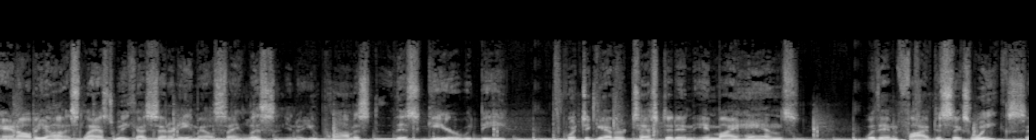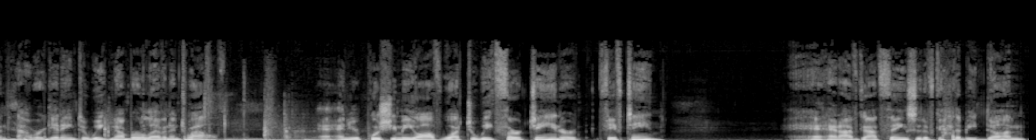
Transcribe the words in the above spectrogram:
And I'll be honest, last week I sent an email saying, listen, you know, you promised this gear would be put together, tested, and in my hands within five to six weeks. And now we're getting to week number 11 and 12. And you're pushing me off, what, to week 13 or 15? And I've got things that have got to be done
